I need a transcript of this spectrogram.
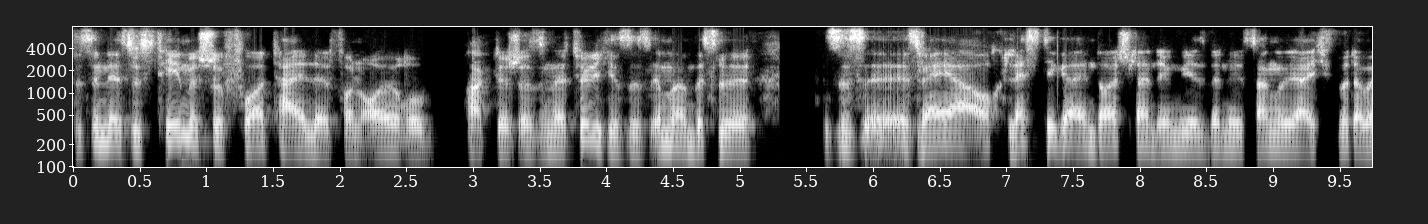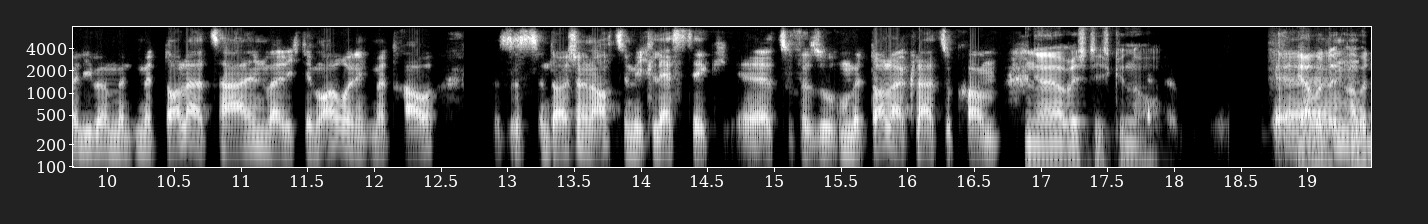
das sind ja systemische Vorteile von Euro praktisch. Also natürlich ist es immer ein bisschen, es ist, es wäre ja auch lästiger in Deutschland irgendwie, wenn du jetzt sagen würdest, ja, ich würde aber lieber mit, mit Dollar zahlen, weil ich dem Euro nicht mehr traue. Das ist in Deutschland auch ziemlich lästig, äh, zu versuchen, mit Dollar klarzukommen. Ja, ja richtig, genau. Ähm, ja, aber, aber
